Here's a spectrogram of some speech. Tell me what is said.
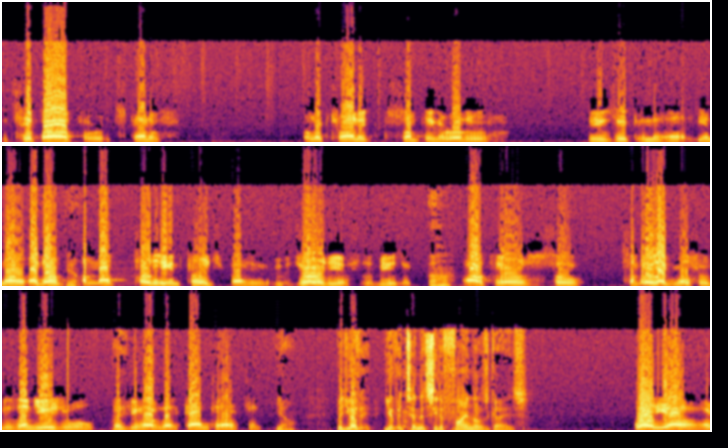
it's hip hop or it's kind of electronic something or other music. And uh, you know i don't Yeah. i'm not totally encouraged by the majority of the music uh huh, out there so somebody like milford is unusual that Right. you have that contact and yeah. But you have you have a tendency to find those guys. well yeah I,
